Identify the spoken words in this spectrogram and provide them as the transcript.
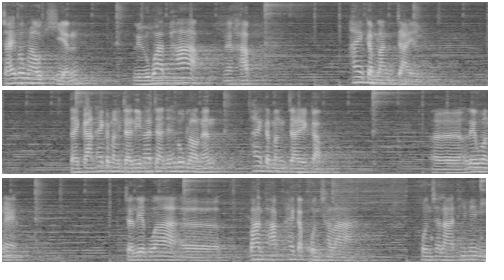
จะให้พวกเราเขียนหรือวาดภาพนะครับ ให้กำลังใจ แต่การให้กำลังใจนี้พระอาจารย์จะให้พวกเรานั้น ให้กำลังใจกับเอ่อเรียกว่าไง จะเรียกว่าเอ่อบ้านพักให้กับคนชราคนชราที่ไม่มี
